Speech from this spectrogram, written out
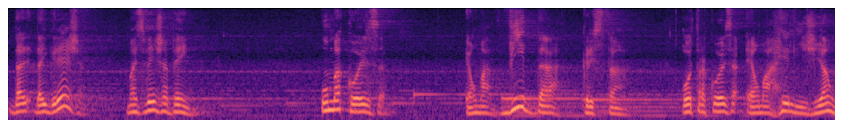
da, da igreja. Mas veja bem, uma coisa é uma vida cristã, outra coisa é uma religião.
